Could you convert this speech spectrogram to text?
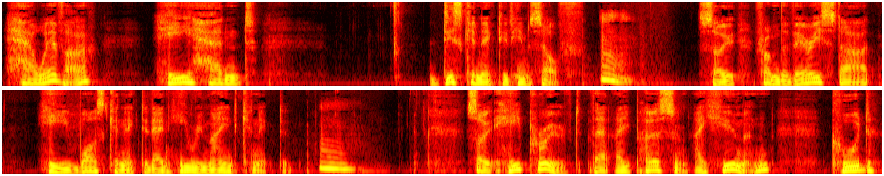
However, he hadn't disconnected himself. Hmm. So from the very start, he was connected and he remained connected. Hmm. So he proved that a person, a human, could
